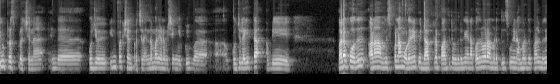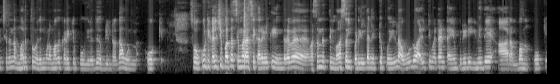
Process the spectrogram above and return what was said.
யூட்ரஸ் பிரச்சனை இந்த கொஞ்சம் இன்ஃபெக்ஷன் பிரச்சனை இந்த மாதிரியான விஷயங்களுக்குள் கொஞ்சம் லைட்டாக அப்படியே வரப்போகுது. ஆனால் மிஸ் பண்ணாமல் உடனே போய் டாக்டரை பார்த்துட்டு வந்துருங்க ஏன்னா பதினோராம் இடத்தில் சூரியன் அமர்ந்திருக்கனால மிகச்சிறந்த மருத்துவம் இதன் மூலமாக கிடைக்கப் போகிறது அப்படின்றது தான் உண்மை. ஓகே ஸோ கூட்டி கழிச்சு பார்த்தா சிம்மராசிக்காரர்களுக்கு இந்த தடவை வசந்தத்தின் வாசல் படியில் தான் நிற்க போகிறீர்கள். அவ்வளோ அல்டிமேட்டான டைம் பீரியட் இனிதே ஆரம்பம். ஓகே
